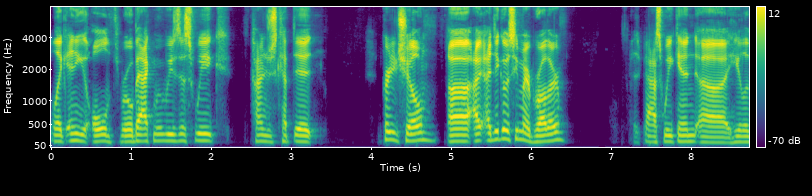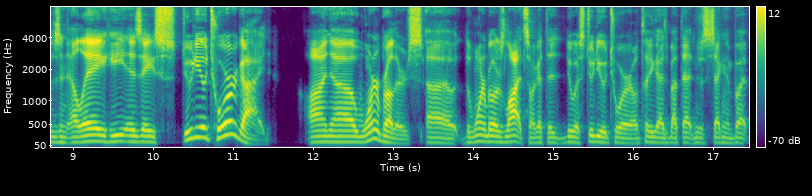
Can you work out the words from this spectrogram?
like any old throwback movies this week. Kind of just kept it pretty chill. Uh, I, I, did go see my brother this past weekend. Uh, he lives in L.A. He is a studio tour guide on uh, Warner Brothers, uh, the Warner Brothers lot. So I got to do a studio tour. I'll tell you guys about that in just a second. But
